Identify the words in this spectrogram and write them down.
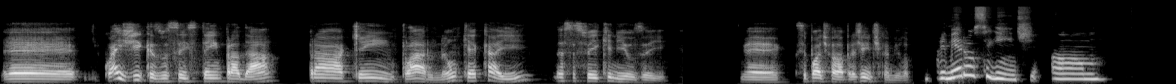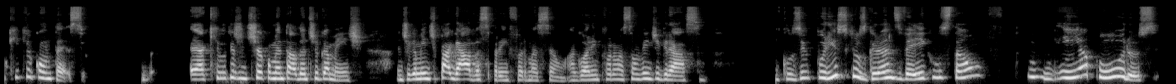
É, quais dicas vocês têm para dar para quem, claro, não quer cair nessas fake news aí? É, você pode falar pra gente, Camila? Primeiro é o seguinte, um, o que que acontece? É aquilo que a gente tinha comentado antigamente. Antigamente pagava-se para informação, agora a informação vem de graça. Inclusive, por isso que os grandes veículos estão em apuros,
